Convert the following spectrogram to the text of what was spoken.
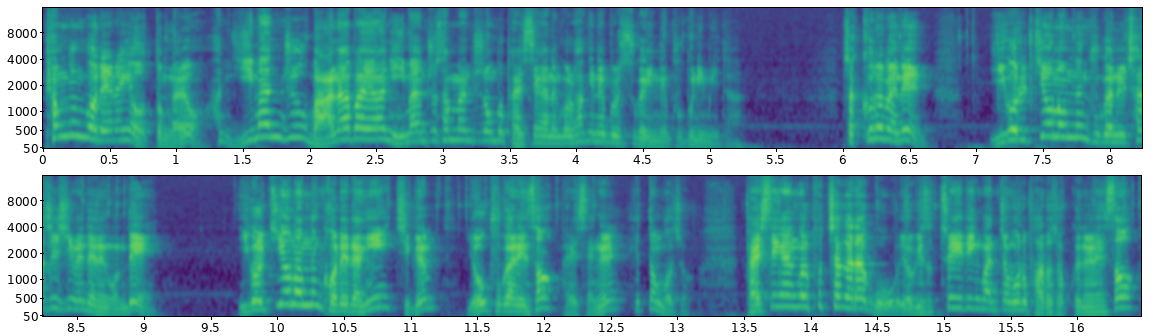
평균 거래량이 어떤가요? 한 2만 주 많아봐야 한 2만 주, 3만 주 정도 발생하는 걸 확인해 볼 수가 있는 부분입니다. 자 그러면은 이거를 뛰어넘는 구간을 찾으시면 되는 건데 이걸 뛰어넘는 거래량이 지금 이 구간에서 발생을 했던 거죠. 발생한 걸 포착을 하고 여기서 트레이딩 관점으로 바로 접근을 해서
